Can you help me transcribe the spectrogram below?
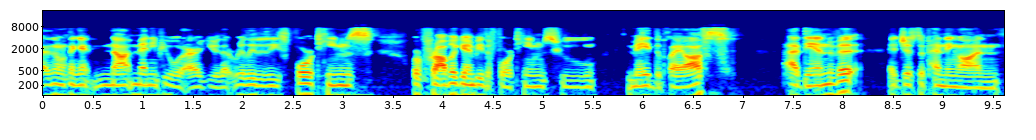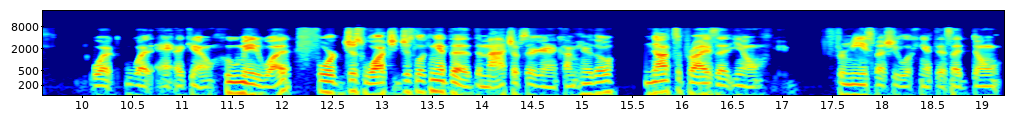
I don't think it, not many people would argue that really these four teams were probably going to be the four teams who made the playoffs at the end of it. It just depending on what what eh, like you know who made what for just watch just looking at the the matchups that are going to come here though not surprised that you know for me, especially looking at this, I don't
